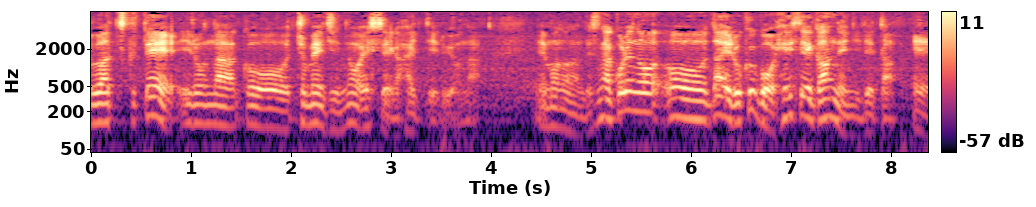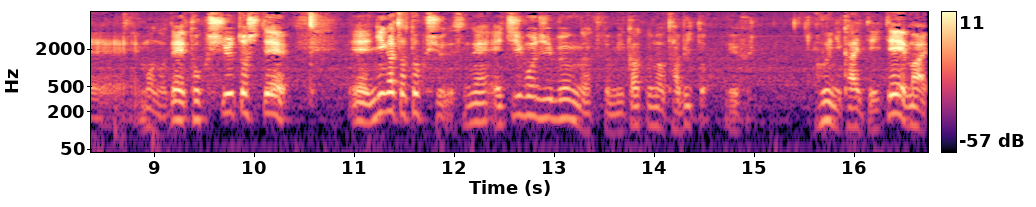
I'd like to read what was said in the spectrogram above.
分厚くて、いろんな、こう、著名人のエッセイが入っているようなものなんですが、これの第6号、平成元年に出た、えーもので、特集として、えー新潟特集ですね、越後寺文学と味覚の旅というふうに書いていて、まあ、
